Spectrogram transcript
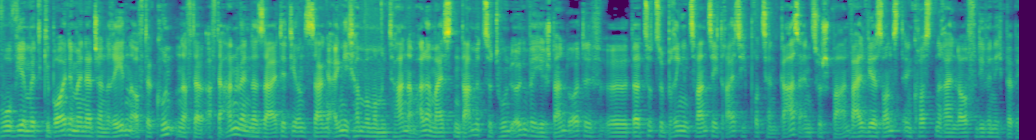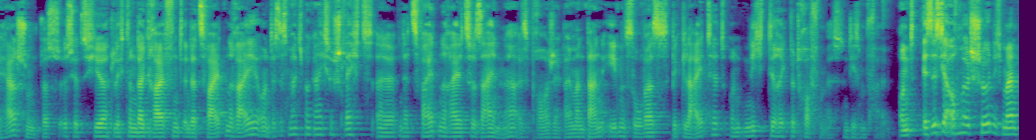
wo wir mit Gebäudemanagern reden auf der Kunden, auf der, auf der Anwenderseite, die uns sagen, eigentlich haben wir momentan am allermeisten damit zu tun, irgendwelche Standorte äh, dazu zu bringen, 20, 30 Prozent Gas einzusparen, weil wir sonst in Kosten reinlaufen, die wir nicht mehr beherrschen. Das ist jetzt hier schlicht und ergreifend in der zweiten Reihe und es ist manchmal gar nicht so schlecht, äh, in der zweiten Reihe zu sein ne, als Branche, weil man dann eben sowas begleitet arbeitet und nicht direkt betroffen ist in diesem Fall. Und es ist ja auch mal schön, ich meine,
